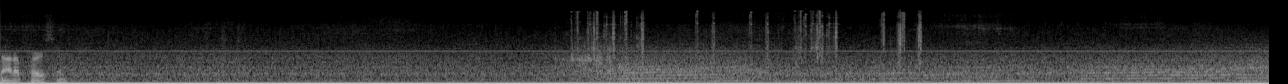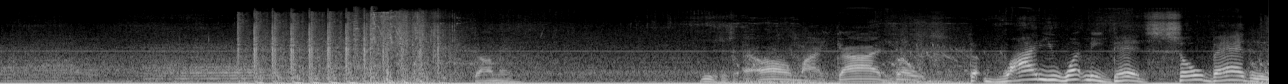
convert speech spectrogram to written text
Not a person. Dummy. You just, oh my god, bro. Why do you want me dead so badly?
